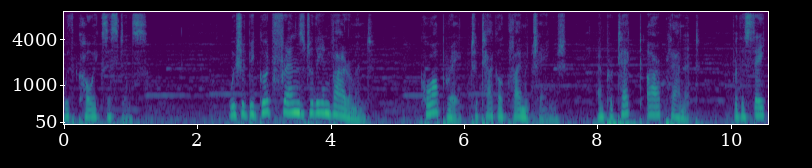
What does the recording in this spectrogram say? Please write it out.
with coexistence. We should be good friends to the environment, cooperate to tackle climate change, and protect our planet for the sake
